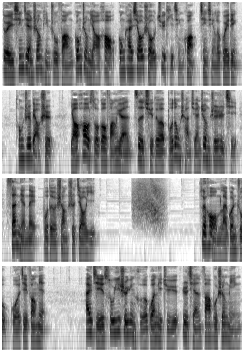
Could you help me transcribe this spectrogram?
对新建商品住房公证摇号公开销售具体情况进行了规定。通知表示，摇号所购房源自取得不动产权证之日起三年内不得上市交易。最后，我们来关注国际方面。埃及苏伊士运河管理局日前发布声明，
